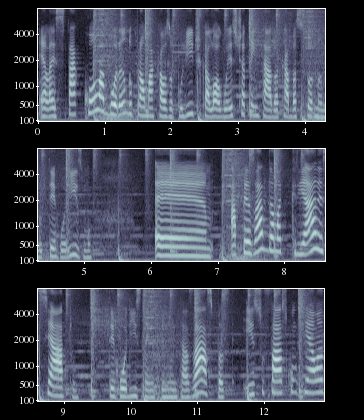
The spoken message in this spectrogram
ela está colaborando para uma causa política, logo este atentado acaba se tornando terrorismo. É, apesar dela criar esse ato terrorista, entre muitas aspas, isso faz com que ela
